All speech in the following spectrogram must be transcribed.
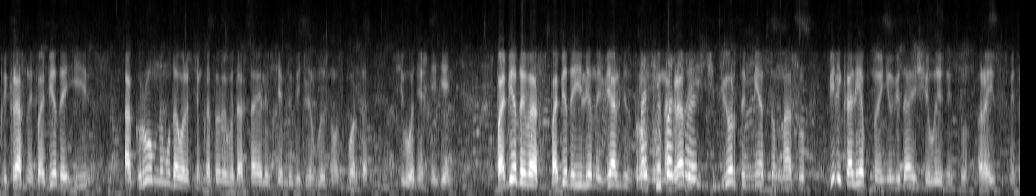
прекрасной победой и огромным удовольствием, которое вы доставили всем любителям лыжного спорта в сегодняшний день. С победой вас, с победой Елены Вяльви с бронзовой Спасибо наградой большое. и с четвертым местом нашу великолепную и неувидающую лыжницу Раису Сметану.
